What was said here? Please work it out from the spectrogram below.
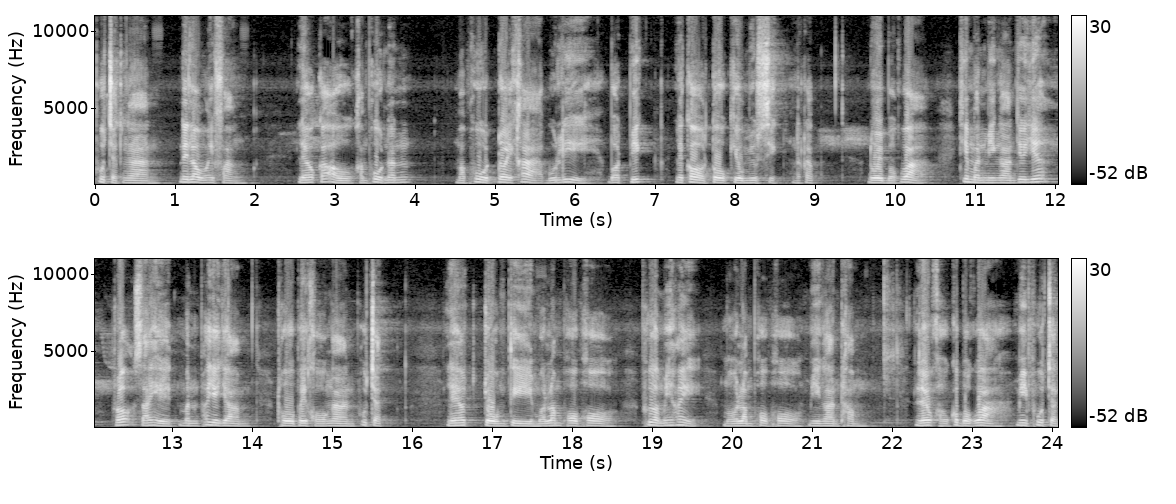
ผู้จัดงานได้เล่าให้ฟัง แล้วก็เอาคำพูดนั้น มาพูดด้อยค่าบูลลี่บอสบิ๊กและก็โตเกียวมิวสิกนะครับ โดยบอกว่าที่มันมีงานเยอะๆ เพราะสาเหตุมันพยายาม โทรไปของานผู้จัด แล้วโจมตีหมอลำพ่อพ่อเพื่อไม่ให้หมอลำพ่อพ่อมีงานทำแล้วเขาก็บอกว่ามีผู้จัด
